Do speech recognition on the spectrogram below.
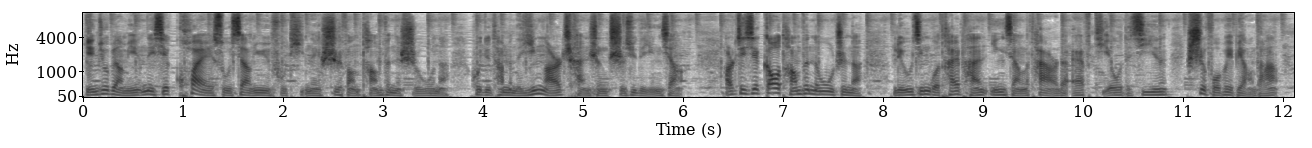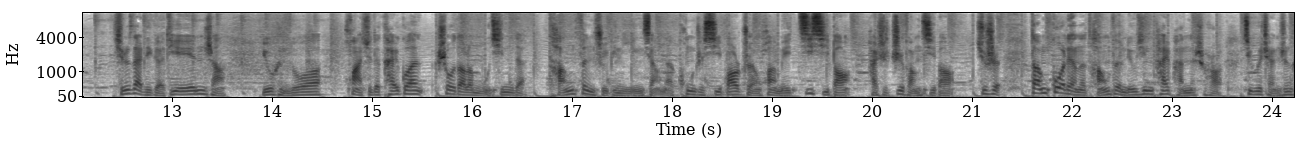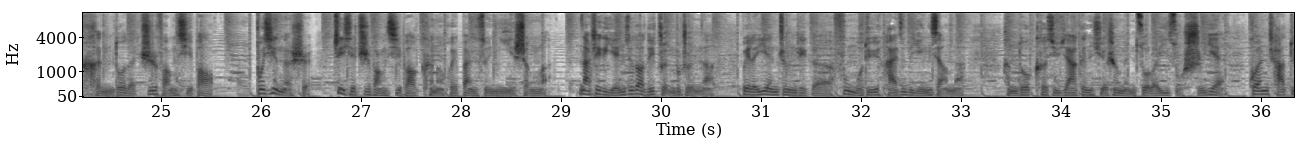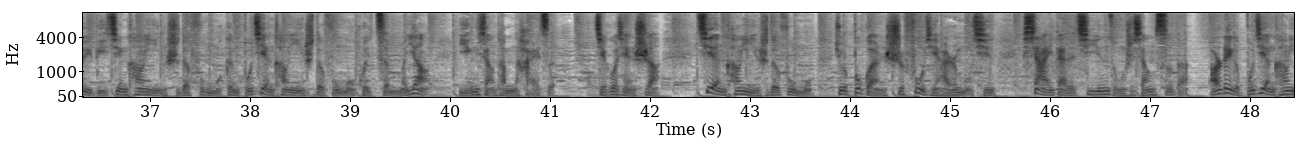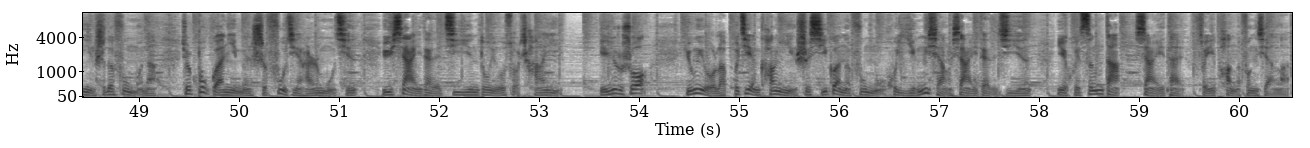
研究表明，那些快速向孕妇体内释放糖分的食物呢，会对他们的婴儿产生持续的影响。而这些高糖分的物质呢，流经过胎盘，影响了胎儿的 FTO 的基因是否被表达。其实，在这个 DNA 上有很多化学的开关受到了母亲的糖分水平的影响呢，控制细胞转换为肌细胞还是脂肪细胞。就是当过量的糖分流经胎盘的时候，就会产生很多的脂肪细胞。不幸的是，这些脂肪细胞可能会伴随你一生了。那这个研究到底准不准呢？为了验证这个父母对于孩子的影响呢，很多科学家跟学生们做了一组实验，观察对比健康饮食的父母跟不健康饮食的父母会怎么样影响他们的孩子。结果显示啊，健康饮食的父母，就是不管是父亲还是母亲，下一代的基因总是相似的；而这个不健康饮食的父母呢，就是不管你们是父亲还是母亲，与下一代的基因都有所差异。也就是说，拥有了不健康饮食习惯的父母，会影响下一代的基因，也会增大下一代肥胖的风险了。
